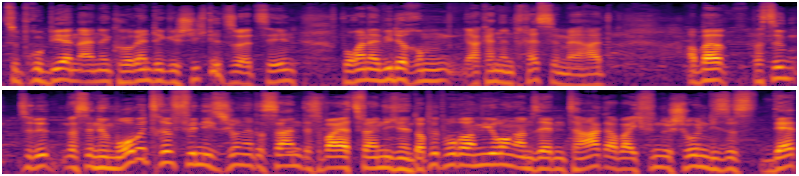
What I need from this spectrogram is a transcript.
zu probieren, eine kohärente Geschichte zu erzählen, woran er wiederum gar kein Interesse mehr hat. Aber was, du, was den Humor betrifft, finde ich es schon interessant. Das war ja zwar nicht eine Doppelprogrammierung am selben Tag, aber ich finde schon dieses Dead,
